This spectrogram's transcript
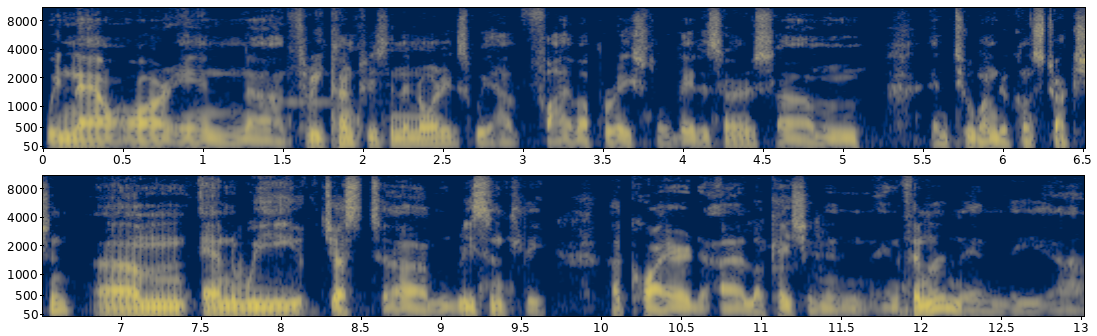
we now are in uh, three countries in the Nordics. We have five operational data centers um, and two under construction. Um, and we just um, recently acquired a location in, in Finland in the uh,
